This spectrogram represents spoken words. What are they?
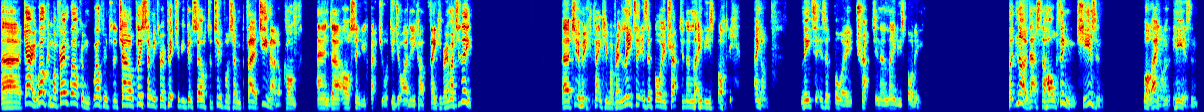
Uh, Gary, welcome, my friend. Welcome. Welcome to the channel. Please send me through a picture of your good self to 247pattaya at gmail.com and uh, I'll send you back to your digital ID card. Thank you very much indeed. Uh, Jimmy, thank you, my friend. Lita is a boy trapped in a lady's body. Hang on. Lita is a boy trapped in a lady's body. But no, that's the whole thing. She isn't. Well, hang on. He isn't.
